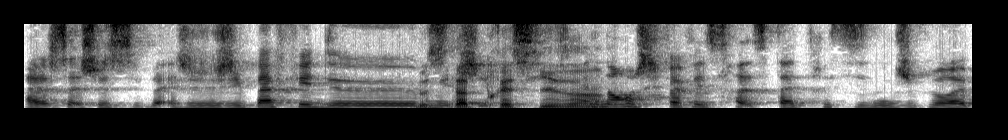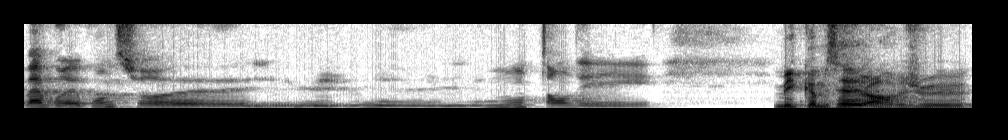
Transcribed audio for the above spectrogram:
Alors ça, je sais pas, fait de... De stade précise Non, je n'ai pas fait de stade précise, donc je ne pourrais pas vous répondre sur le, le, montant des... Mais comme ça, alors je,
